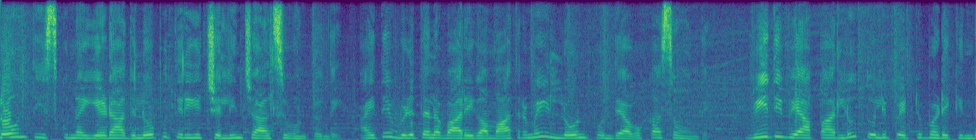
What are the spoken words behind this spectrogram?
లోన్ తీసుకున్న ఏడాదిలోపు తిరిగి చెల్లించాల్సి ఉంటుంది. అయితే విడతల వారీగా మాత్రమే లోన్ పొందే అవకాశం ఉంది. వీధి వ్యాపారులు తొలి పెట్టుబడి కింద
